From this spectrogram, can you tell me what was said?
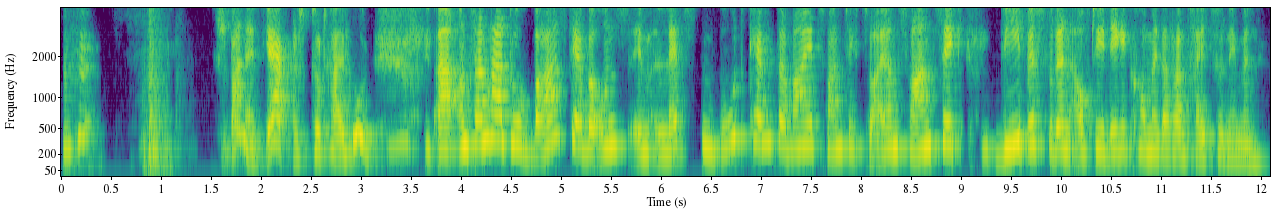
Mhm. Spannend, ja, total gut. Äh, und Sandra, du warst ja bei uns im letzten Bootcamp dabei, 2022. Wie bist du denn auf die Idee gekommen, daran teilzunehmen?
